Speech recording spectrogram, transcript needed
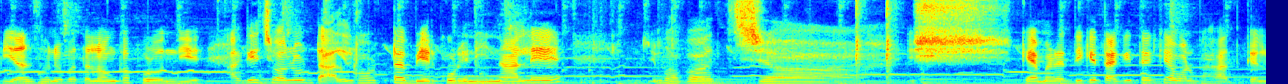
পেঁয়াজ, ধনে পাতা, লঙ্কা, ফোড়ন দিয়ে। আগে চলো ডাল ঘরটা বের করে নিই, নালে বাবা যা ক্যামেরার দিকে তাকিয়ে তাকিয়ে আমার ভাত গেল।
